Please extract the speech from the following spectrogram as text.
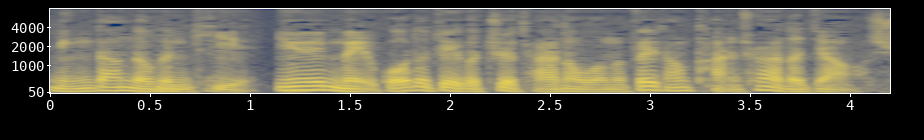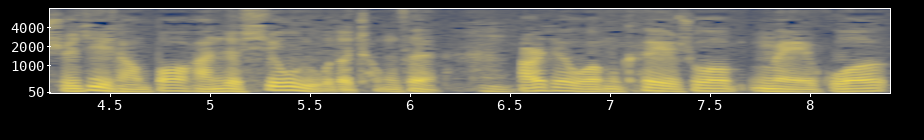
名单的问题，因为美国的这个制裁呢，我们非常坦率的讲，实际上包含着羞辱的成分，而且我们可以说，美国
